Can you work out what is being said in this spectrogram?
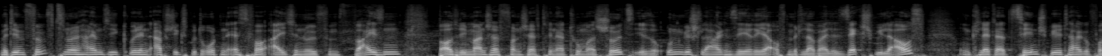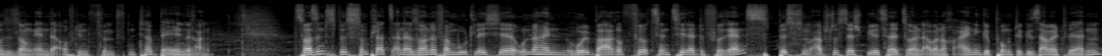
Mit dem 5-0 Heimsieg über den abstiegsbedrohten SV Eiche 05 Weisen baute die Mannschaft von Cheftrainer Thomas Schulz ihre ungeschlagen Serie auf mittlerweile sechs Spiele aus und klettert zehn Spieltage vor Saisonende auf den fünften Tabellenrang. Zwar sind es bis zum Platz an der Sonne vermutlich äh, uneinholbare 14 Zähler Differenz, bis zum Abschluss der Spielzeit sollen aber noch einige Punkte gesammelt werden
